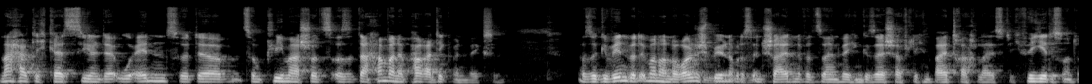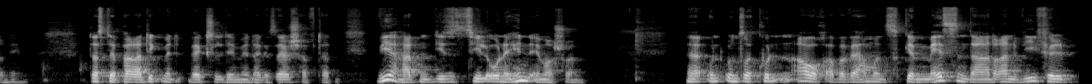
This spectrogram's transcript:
Nachhaltigkeitszielen der UN, zu der, zum Klimaschutz. Also da haben wir einen Paradigmenwechsel. Also Gewinn wird immer noch eine Rolle spielen, aber das Entscheidende wird sein, welchen gesellschaftlichen Beitrag leiste ich für jedes Unternehmen. Das ist der Paradigmenwechsel, den wir in der Gesellschaft hatten. Wir hatten dieses Ziel ohnehin immer schon. Äh, und unsere Kunden auch. Aber wir haben uns gemessen daran, wie viel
